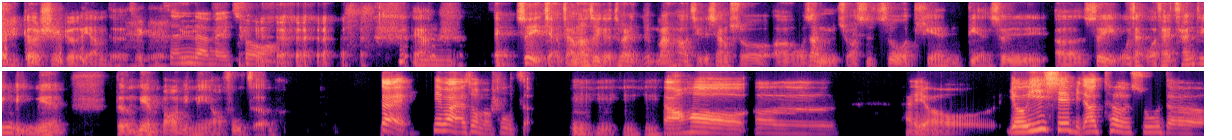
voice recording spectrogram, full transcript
各式各样的这个，真的没错。对呀，嗯哎，所以讲讲到这个，突然蛮好奇的，像说，呃，我知道你们主要是做甜点，所以呃，所以我在我在餐厅里面的面包，你们要负责吗？对，面包也是我们负责。嗯嗯嗯嗯，然后呃，还有有一些比较特殊的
